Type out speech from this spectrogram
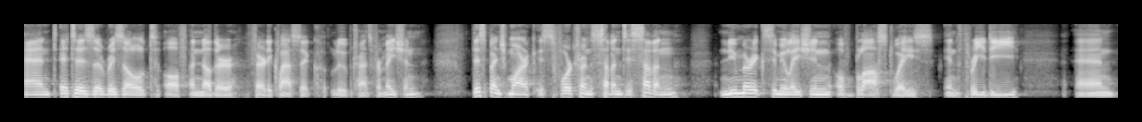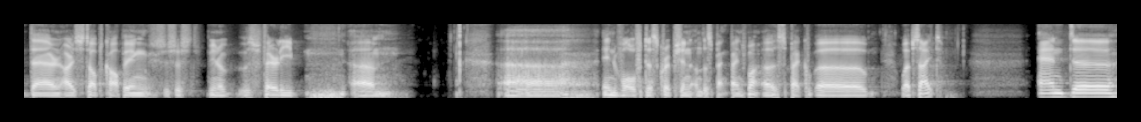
and it is a result of another fairly classic loop transformation. This benchmark is Fortran 77 numeric simulation of blast waves in 3D. And then I stopped copying. It's just, you know, it was fairly um, uh, involved description on the spec benchmark uh, spec uh, website. And uh,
